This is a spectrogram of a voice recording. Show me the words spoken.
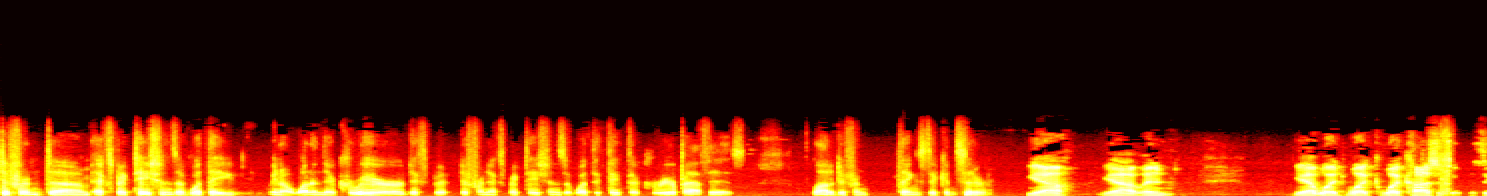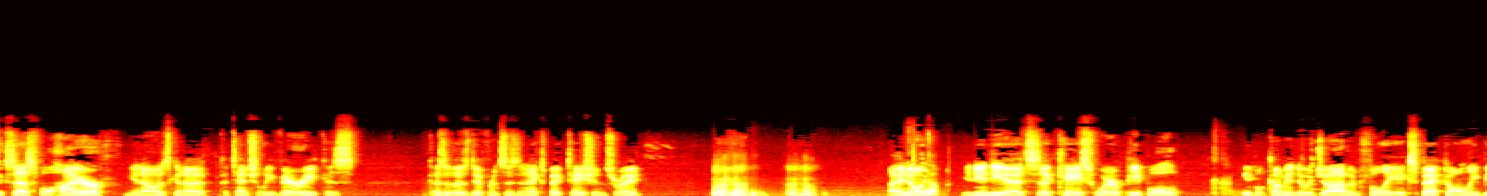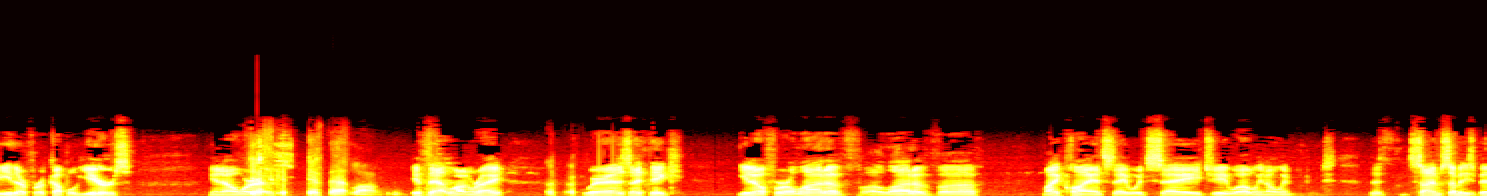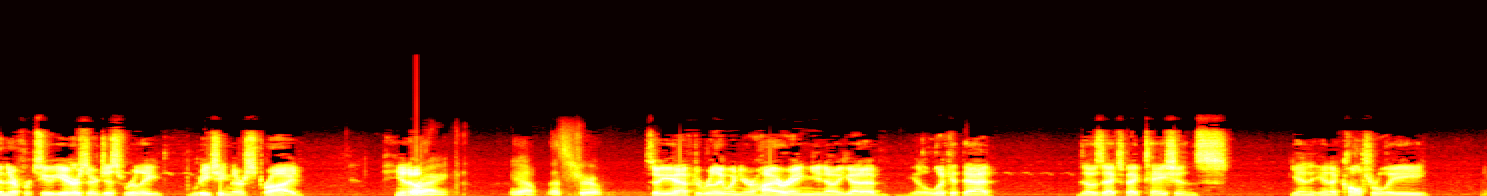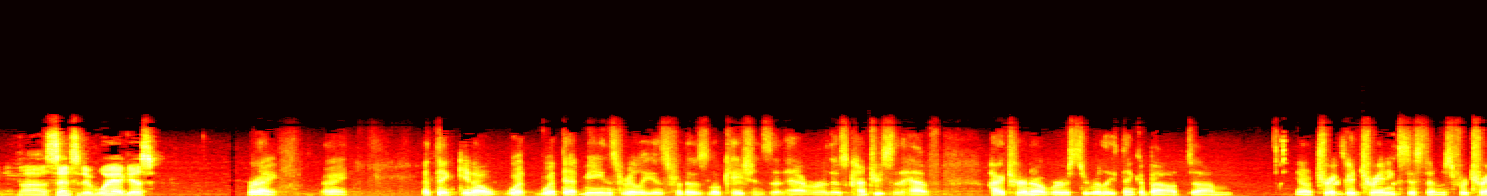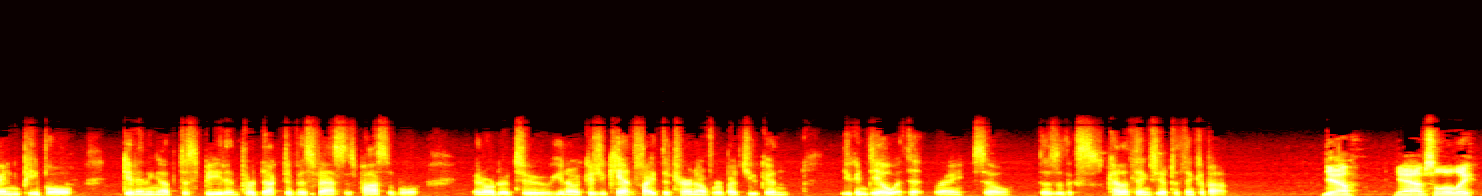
different um, expectations of what they you know want in their career, different expectations of what they think their career path is. A lot of different things to consider. Yeah, yeah, and yeah, what what what constitutes a successful hire, you know, is going to potentially vary because because of those differences in expectations, right? Mm-hmm. Mm-hmm. I know yep. in, in India it's a case where people people come into a job and fully expect to only be there for a couple years, you know, whereas if, if that long, if that long, right? whereas I think, you know, for a lot of a lot of uh, my clients, they would say, "Gee, well, you know, when the time somebody's been there for two years, they're just really reaching their stride. You know, right? Yeah, that's true. So you have to really, when you're hiring, you know, you gotta you gotta look at that those expectations in in a culturally uh, sensitive way, I guess. Right, right. I think you know what what that means really is for those locations that have or those countries that have high turnovers to really think about um, you know, tra- good training systems for training people, getting up to speed and productive as fast as possible, in order to you know because you can't fight the turnover, but you can you can deal with it, right? So those are the kind of things you have to think about. Yeah, yeah, absolutely.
